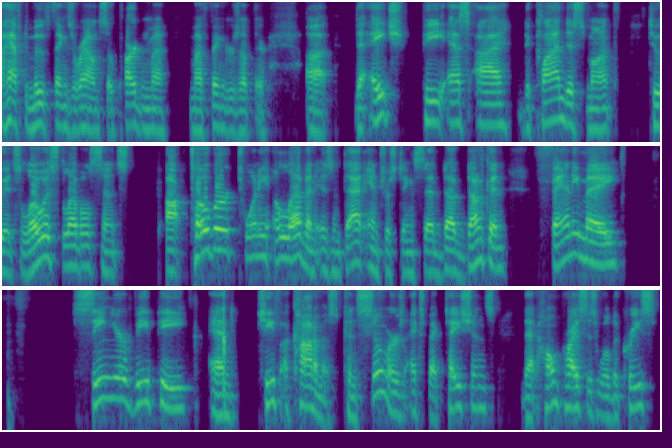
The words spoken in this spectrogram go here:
I have to move things around, so pardon my, my fingers up there. Uh, the HPSI declined this month to its lowest level since October 2011. Isn't that interesting, said Doug Duncan, Fannie Mae Senior VP and Chief Economist. Consumers' expectations that home prices will decrease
